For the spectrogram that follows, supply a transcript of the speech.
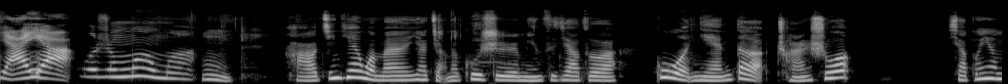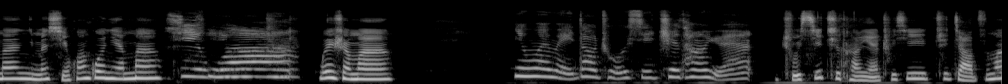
雅雅。我是默默。嗯，好，今天我们要讲的故事名字叫做《过年的传说》。小朋友们，你们喜欢过年吗？喜欢。为什么？因为每到除夕吃汤圆。除夕吃汤圆，除夕吃饺子吗？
